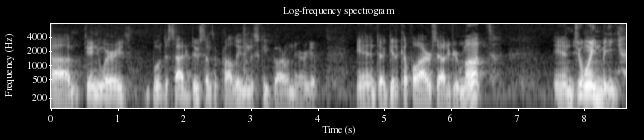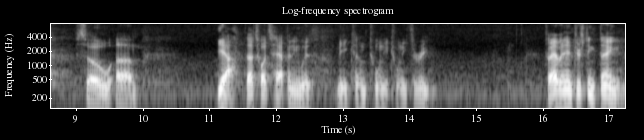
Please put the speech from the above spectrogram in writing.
um, January, we'll decide to do something probably in the Mesquite Garland area and uh, get a couple hours out of your month and join me. So, um, yeah, that's what's happening with me come 2023. So I have an interesting thing.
